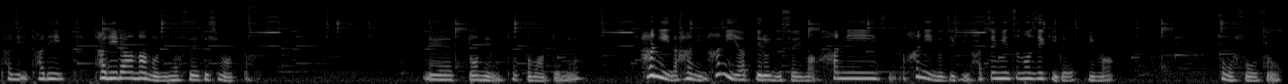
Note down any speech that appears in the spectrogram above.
タリ、タリ、タリラーなのに忘れてしまった。えー、っとね、ちょっと待ってね。ハニーだ、ハニー。ハニーやってるんですよ、今。ハニー、ハニーの時期、蜂蜜の時期で、今。そうそうそう。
